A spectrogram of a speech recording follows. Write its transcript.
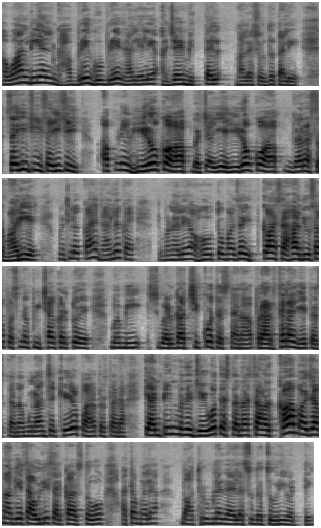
हवालदियल घाबरे घुबरे झालेले अजय मित्तल मला शोधत आले. सहीची सहीची आपने हिरो अपने को आप बचाइए हिरो को आप जरा समारिये म्हटलं काय झालं काय? तर म्हणाले अहो तो माझा इतका सहा दिवसापासून पिछा आहे मग मी स्वर्गात शिकवत असताना प्रार्थना घेत असताना मुलांचे खेळ पाहत असताना कॅन्टीनमध्ये जेवत असताना सारखा माझ्या मागे सावलीसारखा असतो हो. आता मला बाथरूमला जायला सुद्धा चोरी वाटते.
